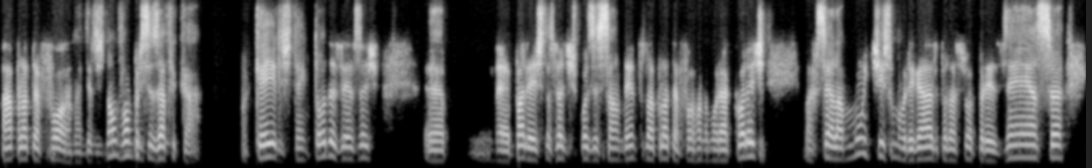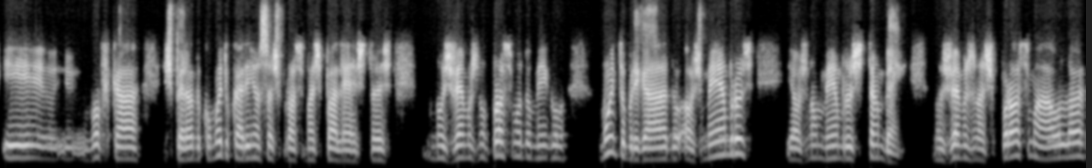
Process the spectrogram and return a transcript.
à plataforma, eles não vão precisar ficar ok? Eles têm todas essas é, palestras à disposição dentro da plataforma do Murat College. Marcela, muitíssimo obrigado pela sua presença e vou ficar esperando com muito carinho suas próximas palestras. Nos vemos no próximo domingo. Muito obrigado aos membros e aos não membros também. Nos vemos na próxima aula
